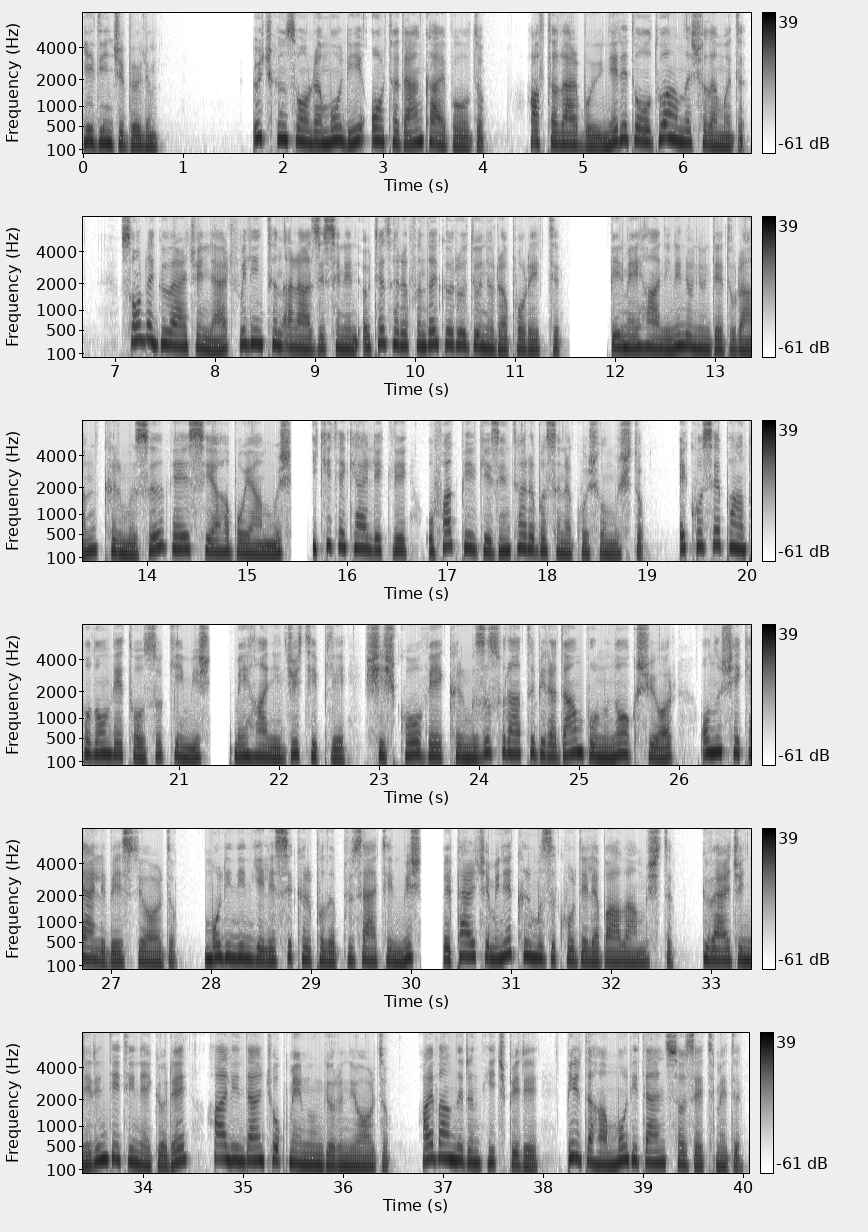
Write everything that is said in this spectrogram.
7. Bölüm Üç gün sonra Molly ortadan kayboldu. Haftalar boyu nerede olduğu anlaşılamadı. Sonra güvercinler Wellington arazisinin öte tarafında görüldüğünü rapor etti. Bir meyhanenin önünde duran kırmızı ve siyaha boyanmış iki tekerlekli ufak bir gezinti arabasına koşulmuştu. Ekose pantolon ve tozluk giymiş, meyhaneci tipli, şişko ve kırmızı suratlı bir adam burnunu okşuyor, onu şekerli besliyordu. Molly'nin yelesi kırpılıp düzeltilmiş ve perçemine kırmızı kurdele bağlanmıştı. Güvercinlerin dediğine göre halinden çok memnun görünüyordu. Hayvanların hiçbiri bir daha Molly'den söz etmedi.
